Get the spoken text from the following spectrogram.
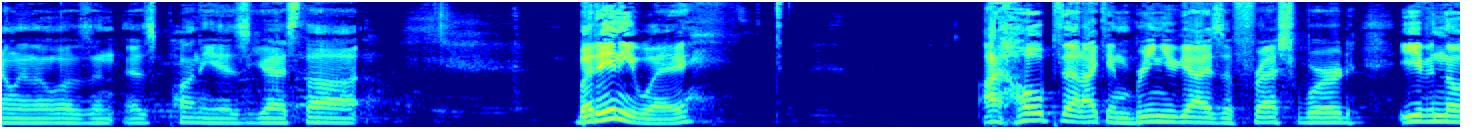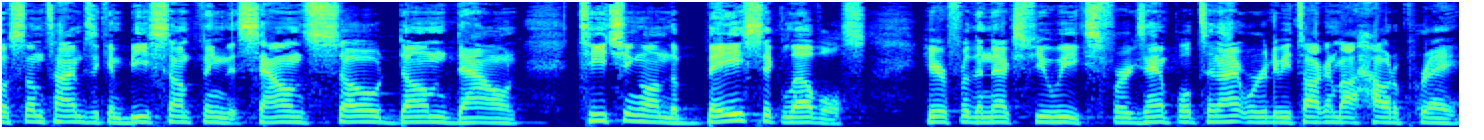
Apparently, that wasn't as punny as you guys thought. But anyway, I hope that I can bring you guys a fresh word, even though sometimes it can be something that sounds so dumbed down. Teaching on the basic levels here for the next few weeks. For example, tonight we're going to be talking about how to pray.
